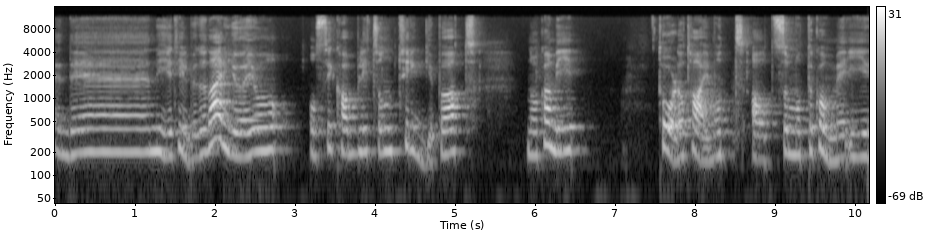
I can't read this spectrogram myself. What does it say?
det nye tilbudet der gjør jo oss i KAB litt sånn trygge på at nå kan vi tåle å ta imot alt som måtte komme i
